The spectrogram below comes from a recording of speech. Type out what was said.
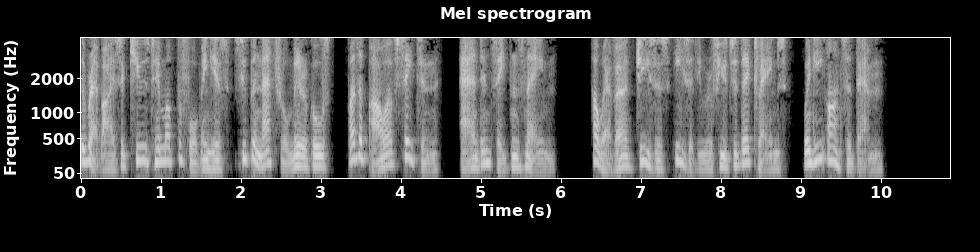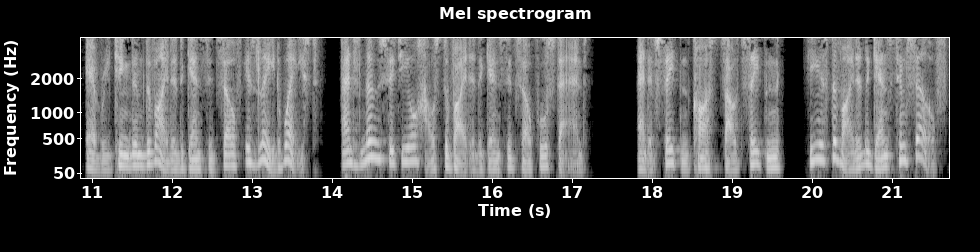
the rabbis accused him of performing his supernatural miracles by the power of Satan and in Satan's name. However, Jesus easily refuted their claims when he answered them. Every kingdom divided against itself is laid waste, and no city or house divided against itself will stand. And if Satan casts out Satan, he is divided against himself.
